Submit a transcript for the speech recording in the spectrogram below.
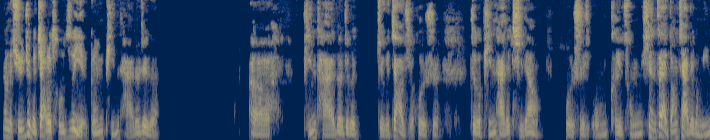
那么其实这个价值投资也跟平台的这个呃平台的这个这个价值，或者是这个平台的体量。或者是我们可以从现在当下这个名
